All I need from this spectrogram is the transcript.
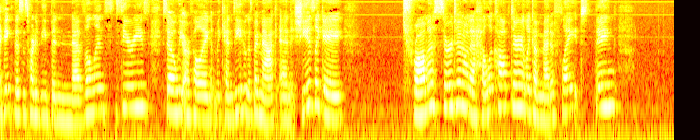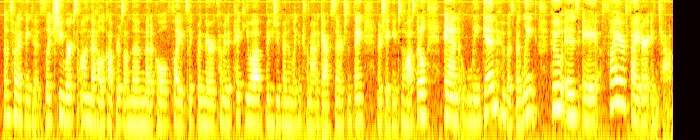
I think this is part of the Benevolence series. So we are following Mackenzie, who goes by Mac, and she is like a trauma surgeon on a helicopter, like a Metaflight thing. That's what I think it is. Like she works on the helicopters on the medical flights, like when they're coming to pick you up because you've been in like a traumatic accident or something, they're taking you to the hospital. And Lincoln, who goes by Link, who is a firefighter in town.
